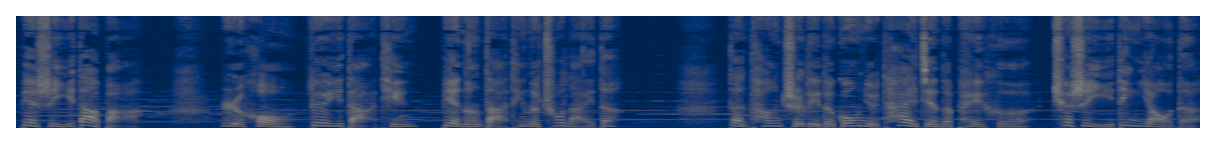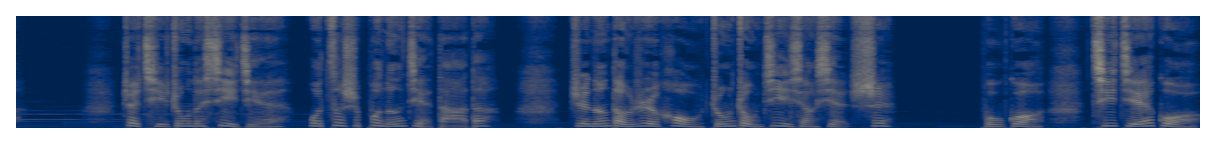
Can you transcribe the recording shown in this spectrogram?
便是一大把，日后略一打听便能打听得出来的。但汤池里的宫女太监的配合却是一定要的，这其中的细节我自是不能解答的，只能等日后种种迹象显示。不过其结果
